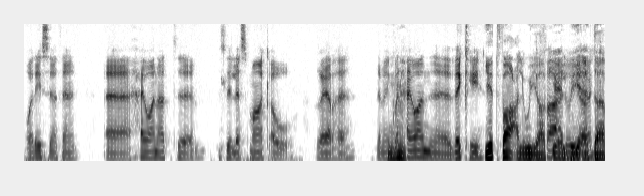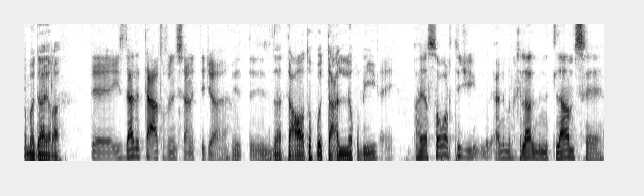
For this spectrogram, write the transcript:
وليس مثلا حيوانات مثل الأسماك أو غيرها. لما يكون مهم. حيوان ذكي يتفاعل وياك يتفاعل البيئه وياك. الدائر مدايرات. يزداد التعاطف الانسان اتجاهه يزداد التعاطف والتعلق به هاي الصور تجي يعني من خلال من تلامسه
